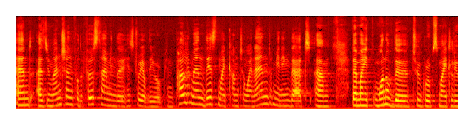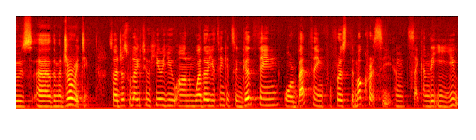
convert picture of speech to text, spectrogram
And as you mentioned, for the first time in the history of the European Parliament, this might come to an end, meaning that um, there might, one of the two groups might lose uh, the majority. So I just would like to hear you on whether you think it's a good thing or bad thing for first democracy and second the EU.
